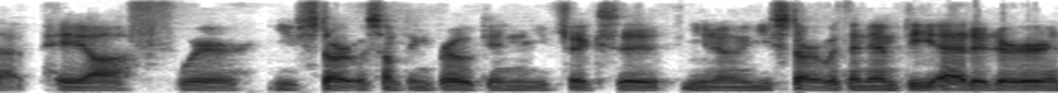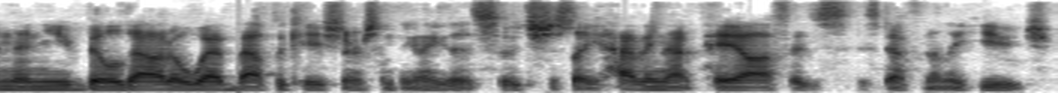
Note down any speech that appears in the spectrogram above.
that payoff where you start with something broken, you fix it, you know, you start with an empty editor and then you build out a web application or something like this. So it's just like having that payoff is, is definitely huge.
